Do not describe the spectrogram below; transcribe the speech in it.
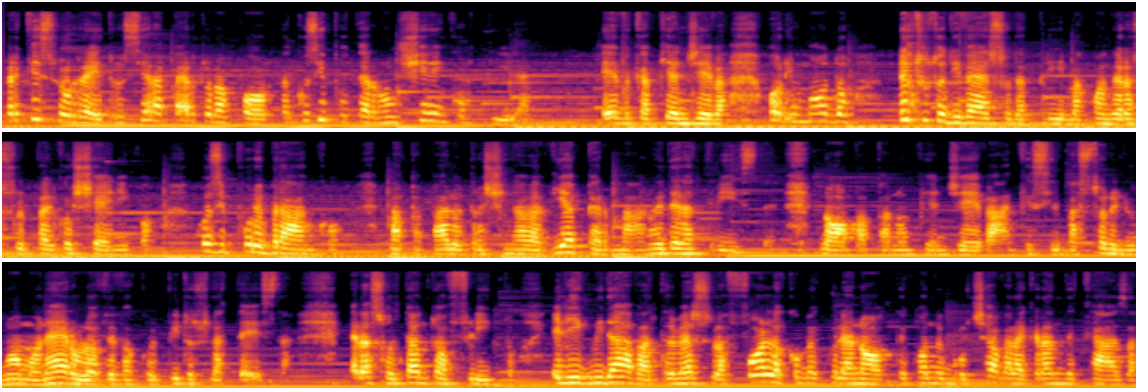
perché sul retro si era aperta una porta così poterono uscire in cortile. Evka piangeva, ora in modo del tutto diverso da prima, quando era sul palcoscenico. Così pure Branco. Ma papà lo trascinava via per mano ed era triste. No, papà non piangeva, anche se il bastone di un uomo nero lo aveva colpito sulla testa. Era soltanto afflitto e li guidava attraverso la folla come quella notte, quando bruciava la grande casa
